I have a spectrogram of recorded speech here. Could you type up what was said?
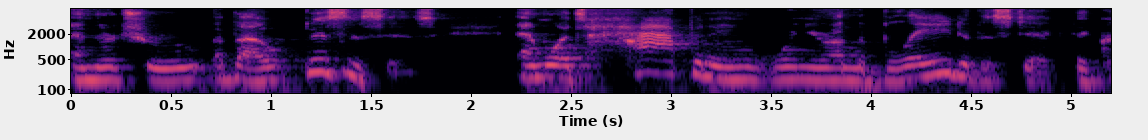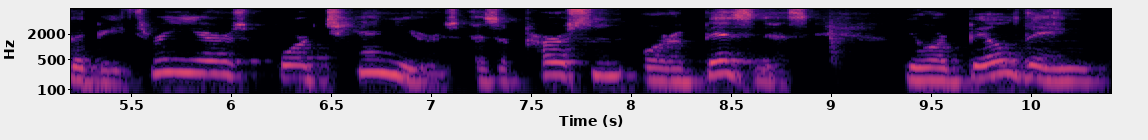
and they're true about businesses. And what's happening when you're on the blade of the stick, that could be three years or 10 years as a person or a business, you're building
